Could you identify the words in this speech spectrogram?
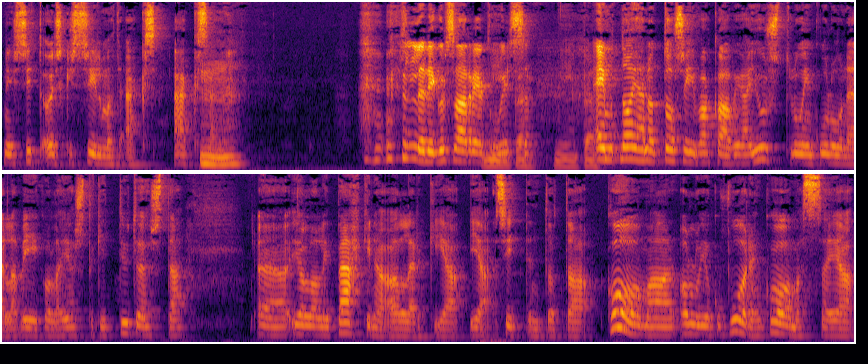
Niin sit olisikin silmät X, X. Mm. Sillä niin kuin sarjakuvissa. Niinpä, niinpä. Ei, mutta noihan on tosi vakavia. Just luin kuluneella viikolla jostakin tytöstä, jolla oli pähkinäallergia ja sitten tota, koomaan, ollut joku vuoden koomassa ja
